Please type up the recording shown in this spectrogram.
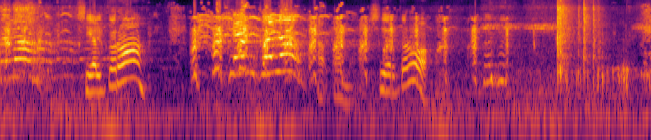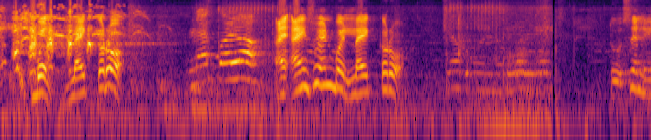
શેર કરો? શેર કરો? બોલ લાઈક કરો. અહીં જોઈને બોલ લાઈક કરો. તો છે ને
